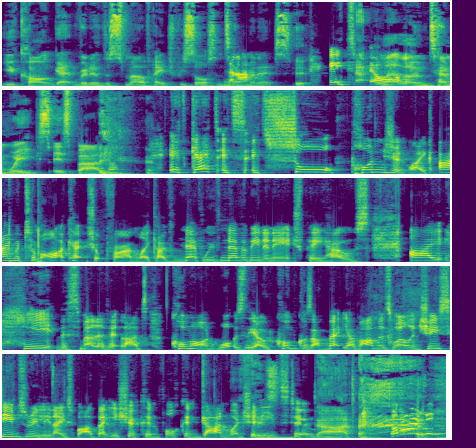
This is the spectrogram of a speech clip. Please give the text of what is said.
you can't get rid of the smell of HP sauce in Nah. 10 minutes. It's uh, Let oh, alone 10 weeks. It's bad. it gets it's it's so pungent. Like I'm a tomato ketchup fan. Like I've never we've never been in an HP house. I hate the smell of it, lads. Come on, what was the outcome? Because I've met your mum as well, and she seems really nice. But I bet you she can fucking gan when she needs to. Dad. Oh, your dad,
